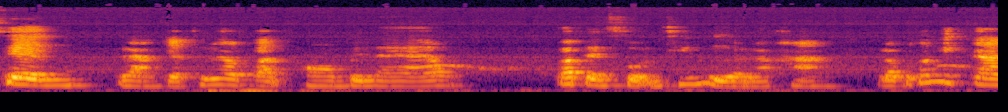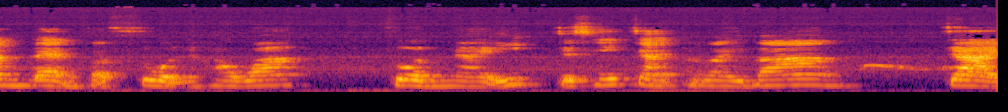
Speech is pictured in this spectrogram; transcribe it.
90%หลังจากที่เราตัดออมไปแล้ว ก็เป็นส่วนที่เหลือละค่ะ เราก็ต้องมีการแบ่งสัดส่วนนะคะว่า ส่วนไหนจะใช้จ่ายอะไรบ้าง จ่าย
